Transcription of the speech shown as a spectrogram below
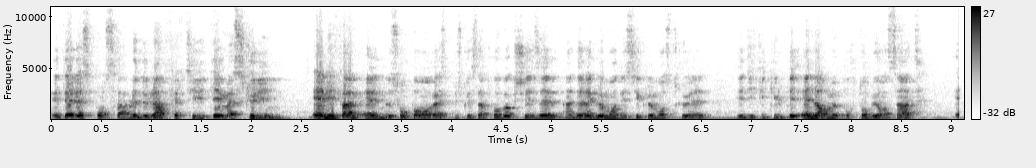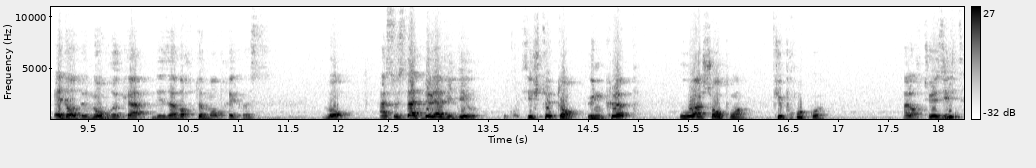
était responsable de l'infertilité masculine. Et les femmes, elles, ne sont pas en reste puisque ça provoque chez elles un dérèglement des cycles menstruels, des difficultés énormes pour tomber enceinte et dans de nombreux cas, des avortements précoces. Bon, à ce stade de la vidéo, si je te tends une clope ou un shampoing, tu prends quoi? Alors tu hésites?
